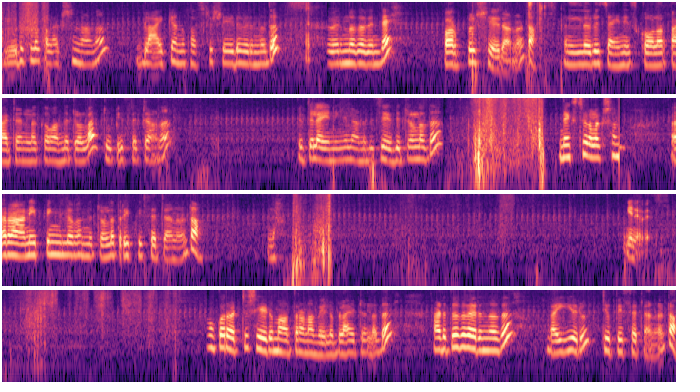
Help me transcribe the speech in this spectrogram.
ബ്യൂട്ടിഫുൾ കളക്ഷനാണ് ബ്ലാക്ക് ആണ്. ഫസ്റ്റ് ഷെയ്ഡ് വരുന്നത്. വരുന്നത് അതിന്റെ പർപ്പിൾ ഷെയ്ഡാണ് കേട്ടോ നല്ലൊരു ചൈനീസ് കോളർ പാറ്റേണിലൊക്കെ വന്നിട്ടുള്ള ടു പീസ് സെറ്റാണ് വിത്ത് ലൈനിങ്ങിലാണ് ഇത് ചെയ്തിട്ടുള്ളത്. നെക്സ്റ്റ് കളക്ഷൻ റാണി പിങ്കിൽ വന്നിട്ടുള്ള ത്രീ പീസ് സെറ്റാണ് കേട്ടോ. ഇങ്ങനെ വരും. നമുക്കൊരൊറ്റ ഷെയ്ഡ് മാത്രമാണ് അവൈലബിൾ ആയിട്ടുള്ളത്. അടുത്തത് വരുന്നത് ഈ ഒരു ടു പീസ് സെറ്റാണ് കേട്ടോ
